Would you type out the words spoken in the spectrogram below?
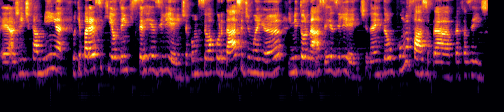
é, a gente caminha, porque parece que eu tenho que ser resiliente, é como se eu acordasse de manhã e me tornasse resiliente, né? Então, como eu faço para fazer isso?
